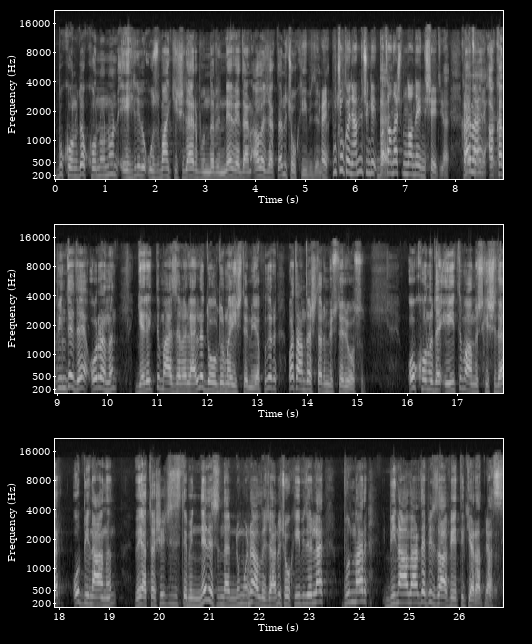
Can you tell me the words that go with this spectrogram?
bu konuda konunun ehli ve uzman kişiler bunları nereden alacaklarını çok iyi bilirler. Evet, bu çok önemli çünkü vatandaş bundan da endişe ediyor. Karat Hemen örnekleri. akabinde de oranın gerekli malzemelerle doldurma işlemi yapılır. Vatandaşların müşteri olsun. O konuda eğitim almış kişiler o binanın veya taşıyıcı sistemin neresinden numune alacağını çok iyi bilirler. Bunlar binalarda bir zafiyetlik yaratmaz.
